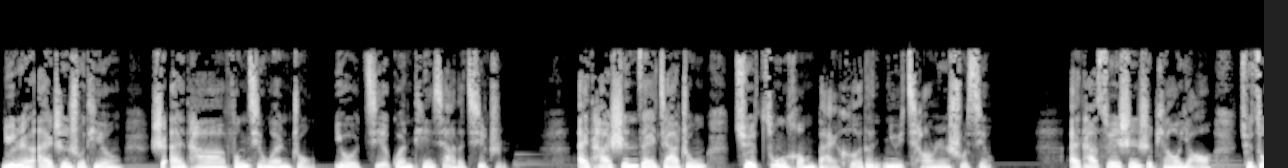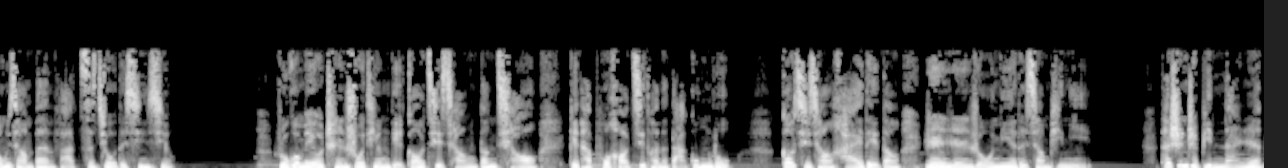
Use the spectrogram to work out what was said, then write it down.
女人爱陈淑婷，是爱她风情万种又姐观天下的气质，爱她身在家中却纵横捭阖的女强人属性，爱她虽身世飘摇，却总想办法自救的心性。如果没有陈淑婷给高启强当桥，给他铺好集团的打工路，高启强还得当任人揉捏的橡皮泥。他甚至比男人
